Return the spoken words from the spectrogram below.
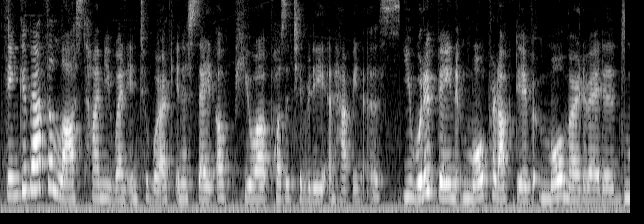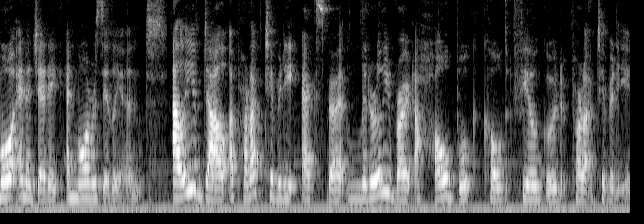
Think about the last time you went into work in a state of pure positivity and happiness. You would have been more productive, more motivated, more energetic, and more resilient. Ali Abdaal, a productivity expert, literally wrote a whole book called Feel Good Productivity.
